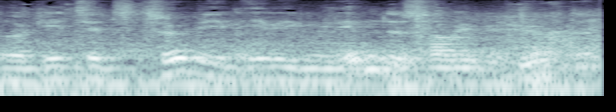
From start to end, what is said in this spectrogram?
Da geht es jetzt zu wie im ewigen Leben, das habe ich befürchtet.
